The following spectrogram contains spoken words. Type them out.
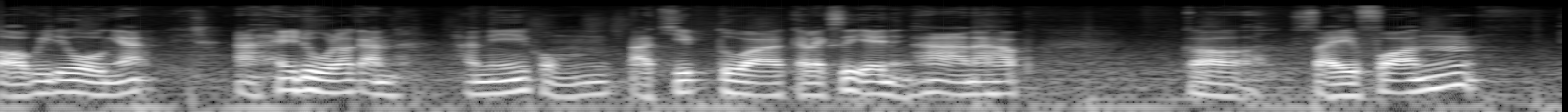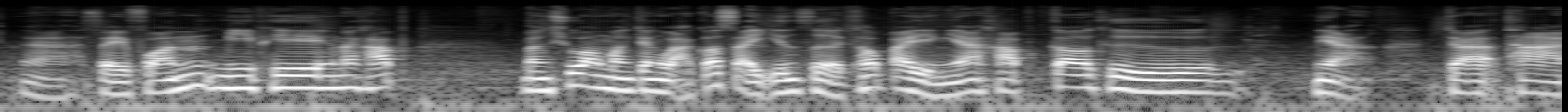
ต่อวิดีโออย่างเงี้ย อะให้ดูแล้วกัน อันนี้ผมตัดคลิปตัว Galaxy A15 นะครับ ก็ใส่ฟอนต์ใส่ฟอนต์มีเพลงนะครับ บางช่วงบางจังหวะก็ใส่อินเสิร์ตเข้าไปอย่างเงี้ยครับ ก็คือเนี่ยจะทาง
